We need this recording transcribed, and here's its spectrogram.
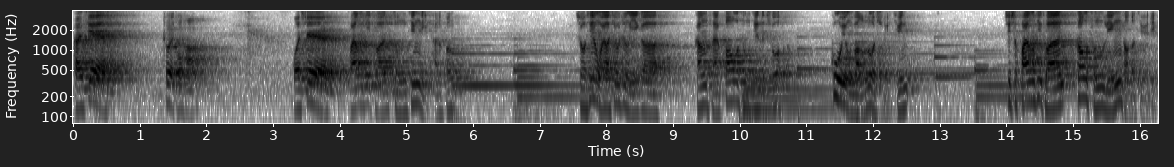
感谢诸位同行，我是华阳集团总经理谭峰。首先，我要纠正一个刚才包总监的说法，雇佣网络水军，这是华阳集团高层领导的决定。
